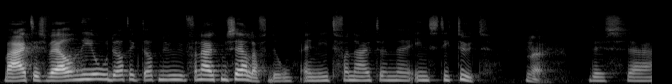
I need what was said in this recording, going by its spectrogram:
Maar het is wel nieuw dat ik dat nu vanuit mezelf doe en niet vanuit een uh, instituut. Nee. Dus uh,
